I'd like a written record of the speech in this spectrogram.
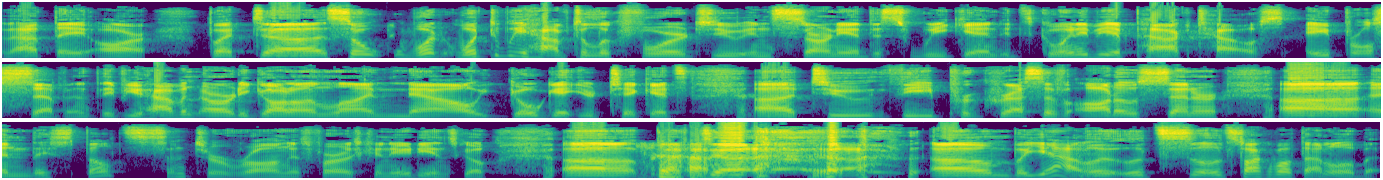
That they are. But uh, so, what what do we have to look forward to in Sarnia this weekend? It's going to be a packed house, April seventh. If you haven't already got online now, go get your tickets uh, to the Progressive Auto Center. Uh, and they spelled center wrong as far as Canadians go. Uh, but uh, um, but yeah, let's let's talk about that a little bit.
